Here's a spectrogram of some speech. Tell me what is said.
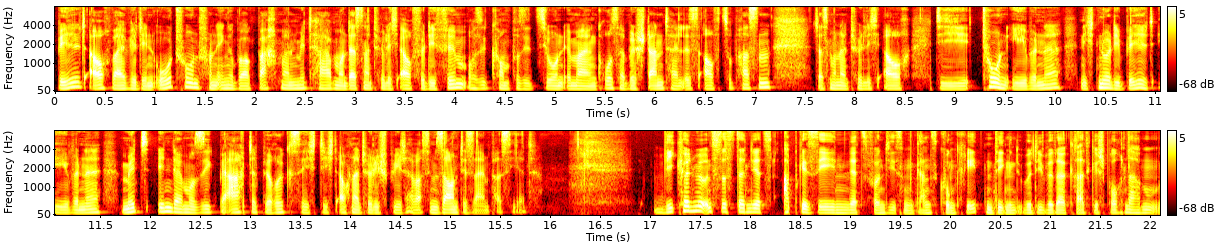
Bild, auch weil wir den O-Ton von Ingeborg Bachmann mithaben und das natürlich auch für die Filmmusikkomposition immer ein großer Bestandteil ist, aufzupassen, dass man natürlich auch die Tonebene, nicht nur die Bildebene, mit in der Musik beachtet, berücksichtigt, auch natürlich später, was im Sounddesign passiert. Wie können wir uns das denn jetzt, abgesehen jetzt von diesen ganz konkreten Dingen, über die wir da gerade gesprochen haben,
